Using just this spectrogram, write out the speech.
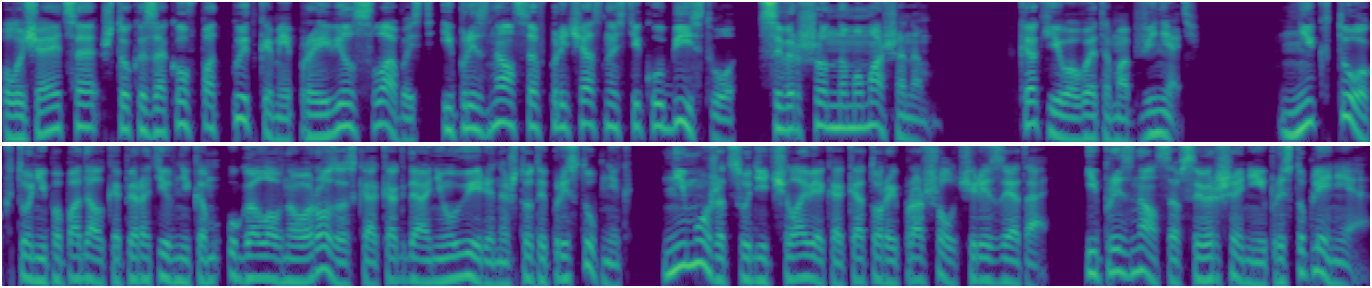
Получается, что Казаков под пытками проявил слабость и признался в причастности к убийству, совершенному Машином. Как его в этом обвинять? Никто, кто не попадал к оперативникам уголовного розыска, когда они уверены, что ты преступник, не может судить человека, который прошел через это и признался в совершении преступления.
